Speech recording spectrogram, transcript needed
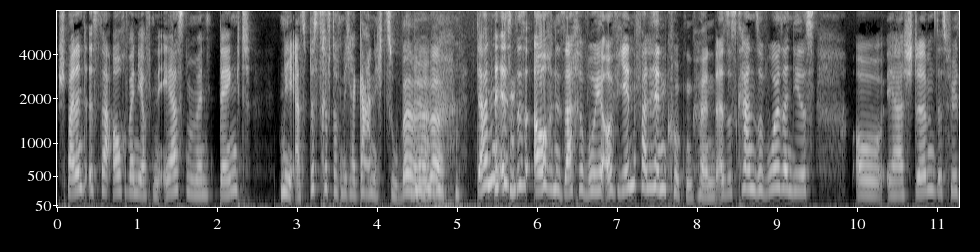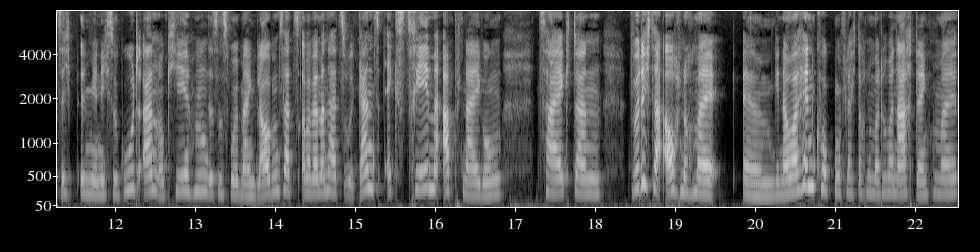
Spannend ist da auch, wenn ihr auf den ersten Moment denkt, nee, also das trifft auf mich ja gar nicht zu, dann ist es auch eine Sache, wo ihr auf jeden Fall hingucken könnt. Also es kann sowohl sein, dieses, oh ja, stimmt, das fühlt sich in mir nicht so gut an, okay, hm, das ist wohl mein Glaubenssatz, aber wenn man halt so ganz extreme Abneigung zeigt, dann würde ich da auch nochmal ähm, genauer hingucken, vielleicht auch nochmal drüber nachdenken, mal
